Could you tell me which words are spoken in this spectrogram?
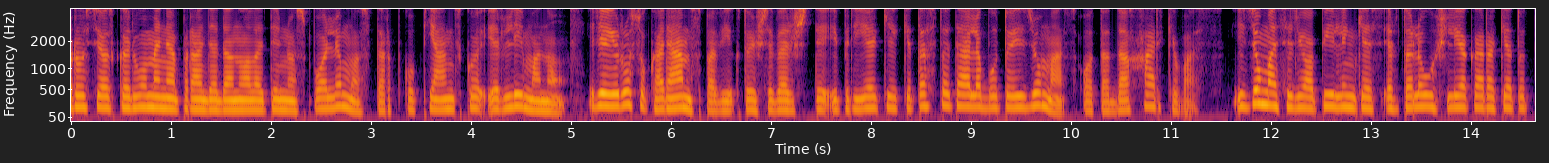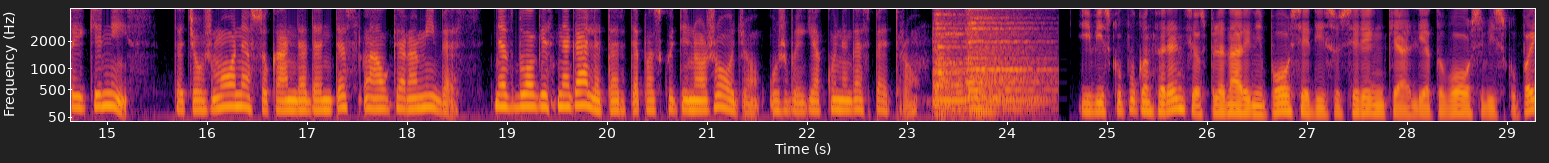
Rusijos kariuomenė pradeda nuolatinius puolimus tarp Kupiansko ir Limano. Ir jei rusų kariams pavyktų išsiveršti į priekį, kita stotelė būtų Iziumas, o tada Harkivas. Iziumas ir jo apylinkės ir toliau išlieka raketų taikinys. Tačiau žmonės sukandę dantis laukia ramybės, nes blogis negali tarti paskutinio žodžio, užbaigė kunigas Petru. Į vyskupų konferencijos plenarinį posėdį susirinkę Lietuvos vyskupai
